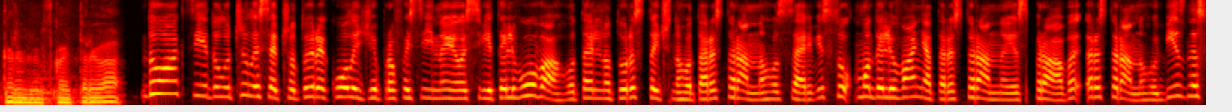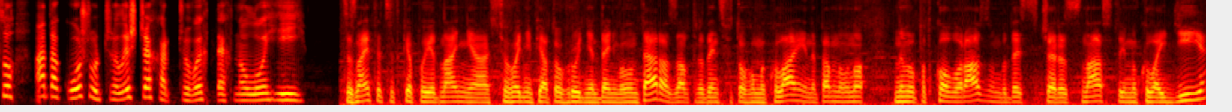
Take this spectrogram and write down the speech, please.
Кирилівській 3А. Акції долучилися чотири коледжі професійної освіти Львова, готельно-туристичного та ресторанного сервісу, моделювання та ресторанної справи, ресторанного бізнесу, а також училище харчових технологій. Це знаєте, це таке поєднання сьогодні, 5 грудня, день волонтера, завтра день Святого Миколая. І напевно воно не випадково разом, бо десь через нас той Миколай діє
